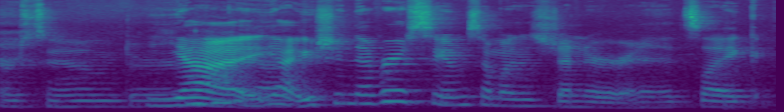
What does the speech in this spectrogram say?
or assumed or Yeah, yeah, You should never assume someone's gender, and it's like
